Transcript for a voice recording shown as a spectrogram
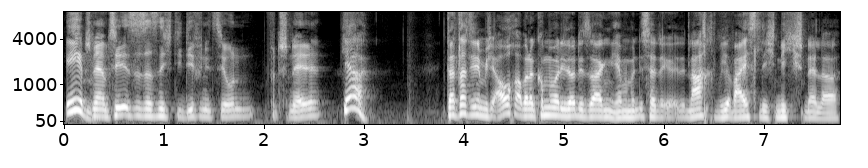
Eben. schnell am Ziel ist. Ist das nicht die Definition von schnell? Ja. Das dachte ich nämlich auch, aber dann kommen immer die Leute, die sagen, ja, man ist halt nachweislich nicht schneller,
